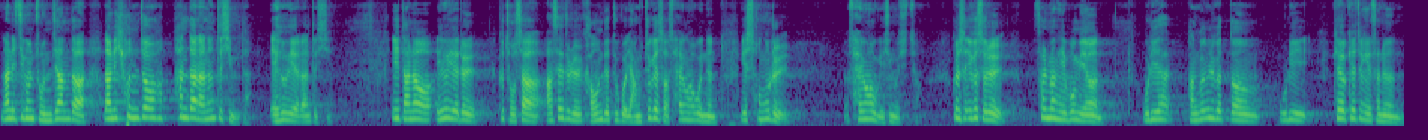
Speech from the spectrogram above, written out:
나는 지금 존재한다. 나는 현존한다라는 뜻입니다. 에흐에라는 뜻이. 이 단어 에흐에를 그 조사 아세르를 가운데 두고 양쪽에서 사용하고 있는 이 성우를 사용하고 계신 것이죠. 그래서 이것을 설명해 보면 우리 방금 읽었던 우리 개혁 개정에서는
